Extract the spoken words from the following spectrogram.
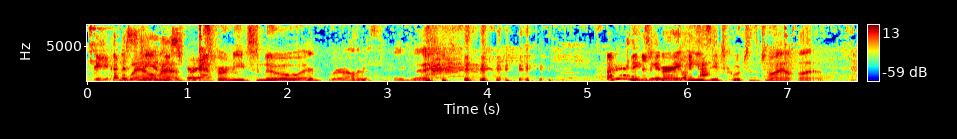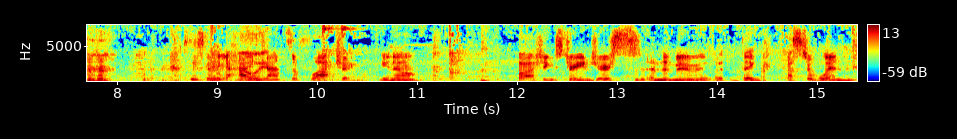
Because you gotta stay Well, in this forever. for me to know and for others to find out. I'm not Makes it very like, easy to go to the toilet. There's gonna be a high Really? chance of flashing, you know? flashing strangers in the moon with a big gust of wind.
